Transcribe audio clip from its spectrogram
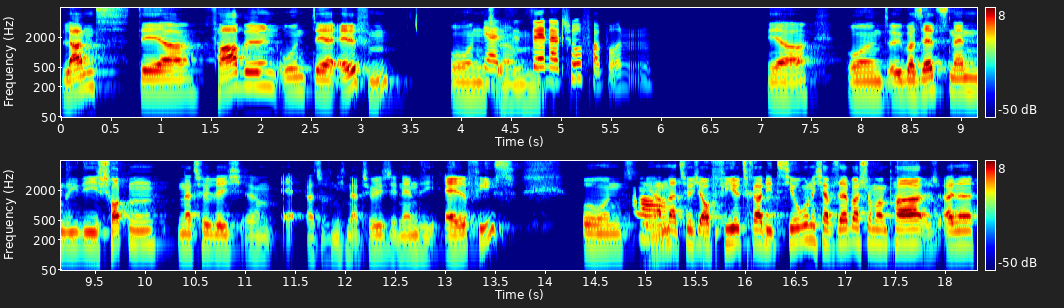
Land der Fabeln und der Elfen und, Ja, die sind sehr ähm naturverbunden. Ja, und übersetzt nennen die die Schotten natürlich, ähm, äh also nicht natürlich, sie nennen sie Elfies und die haben Oh. natürlich auch viel Tradition. Ich habe selber schon mal 'n paar eine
